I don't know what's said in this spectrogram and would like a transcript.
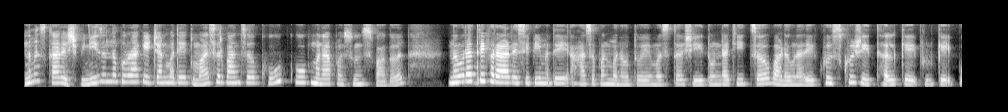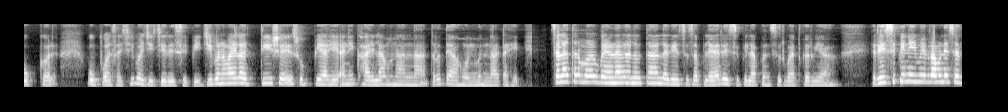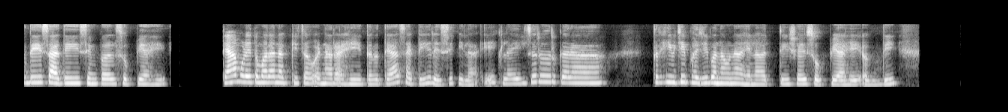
नमस्कार अश्विनी अन्नपूर्णा किचनमध्ये तुम्हा सर्वांचं खूप खूप मनापासून स्वागत. नवरात्री फराळ रेसिपीमध्ये आज आपण बनवतोय मस्त अशी तोंडाची चव वाढवणारे खुसखुशीत हलके फुलके पोकळ उपवासाची भजीची रेसिपी जी बनवायला अतिशय सोपी आहे आणि खायला म्हणाल ना तर त्याहून भन्नाट आहे. चला तर मग वेळ न घालवता लगेचच आपल्या रेसिपीला आपण सुरुवात करूया. रेसिपी नेहमीप्रमाणेच अगदी साधी सिंपल सोपी आहे. त्यामुळे तुम्हाला नक्कीच आवडणार आहे. तर त्यासाठी रेसिपीला एक लाईक जरूर करा. तर ही जी भजी बनवणं आहे ना अतिशय सोपी आहे. अगदी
